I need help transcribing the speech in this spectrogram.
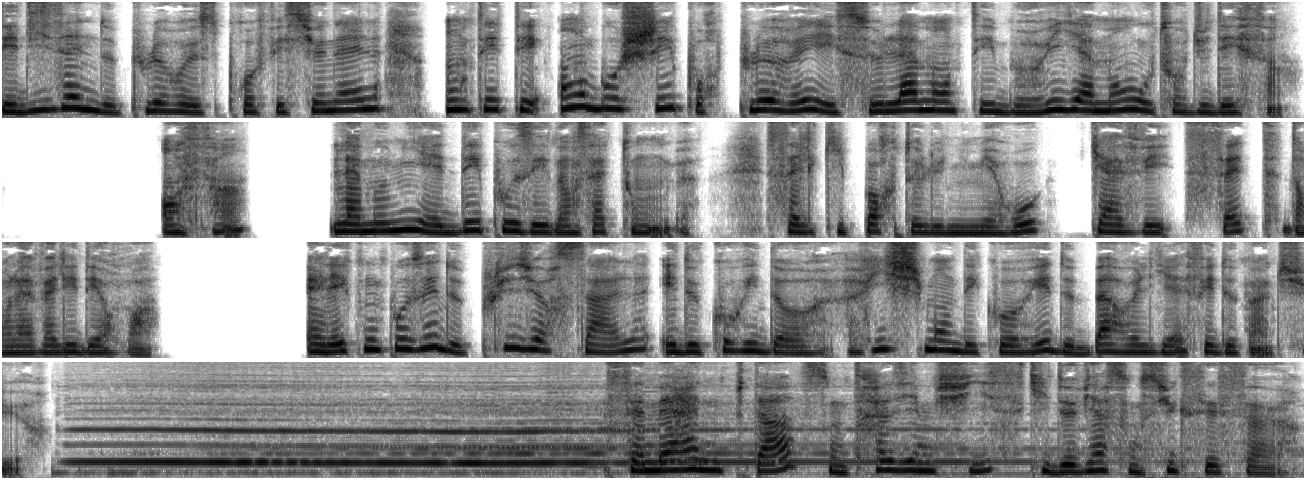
Des dizaines de pleureuses professionnelles ont été embauchées pour pleurer et se lamenter bruyamment autour du défunt. Enfin, la momie est déposée dans sa tombe, celle qui porte le numéro KV7 dans la vallée des rois. Elle est composée de plusieurs salles et de corridors richement décorés de bas-reliefs et de peintures. C'est Merenptah, son treizième fils, qui devient son successeur.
